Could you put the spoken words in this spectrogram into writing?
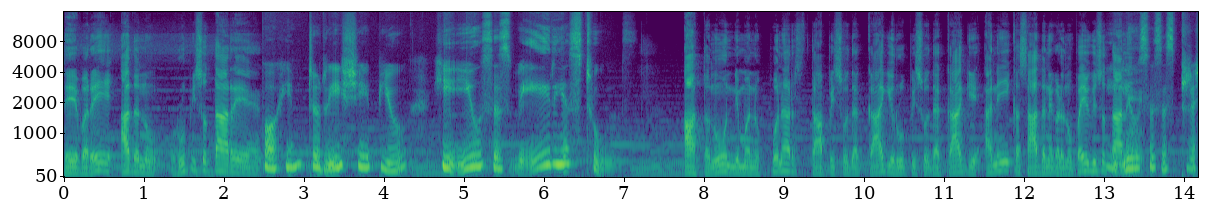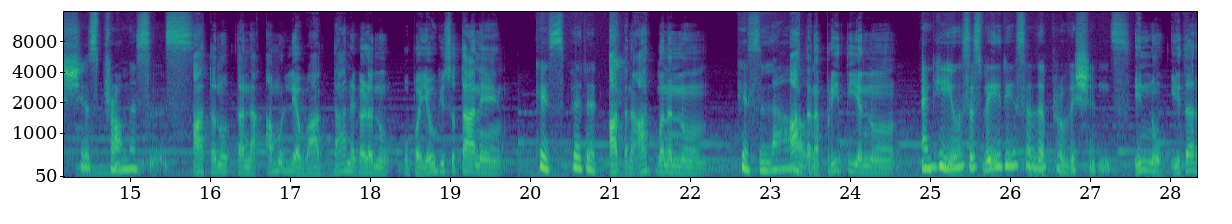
ದೇವರೇ ಅದನ್ನು ರೂಪಿಸುತ್ತಾರೆ. For Him to reshape you, He uses various tools. ಆತನು ನಿಮ್ಮನ್ನು ಪುನರ್ ಸ್ಥಾಪಿಸುವುದಕ್ಕಾಗಿ ರೂಪಿಸುವುದಕ್ಕಾಗಿ ಅನೇಕ ಸಾಧನಗಳನ್ನು ಉಪಯೋಗಿಸುತ್ತಾನೆ. He uses His precious promises, ಆತನು ತನ್ನ ಅಮೂಲ್ಯ ವಾಗ್ದಾನಗಳನ್ನು ಉಪಯೋಗಿಸುತ್ತಾನೆ. His Spirit, ಆತನ ಆತ್ಮನನ್ನು. His love, ಆತನ ಪ್ರೀತಿಯನ್ನು. And he uses various other provisions ಇನ್ನು ಇತರ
